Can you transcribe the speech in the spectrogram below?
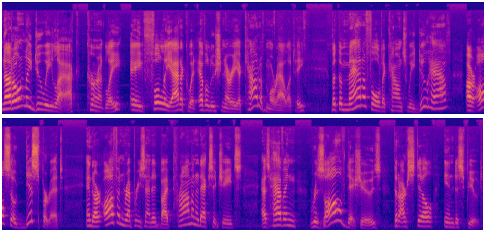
not only do we lack currently a fully adequate evolutionary account of morality, but the manifold accounts we do have are also disparate and are often represented by prominent exegetes as having resolved issues that are still in dispute.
